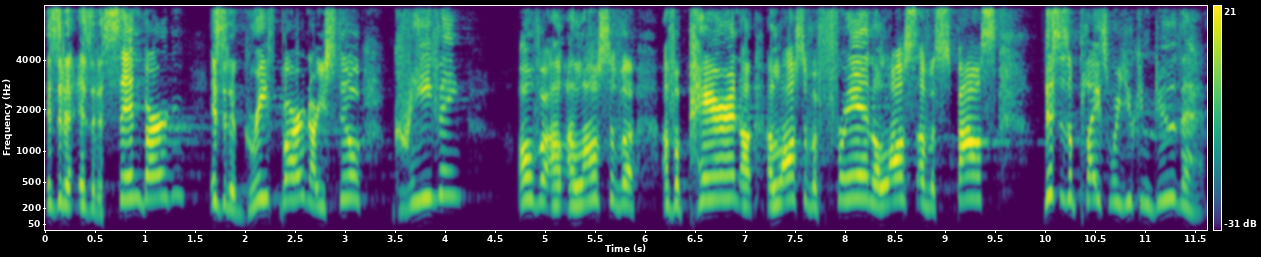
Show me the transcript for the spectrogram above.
Is it a, is it a sin burden? Is it a grief burden? Are you still grieving over a, a loss of a, of a parent, a, a loss of a friend, a loss of a spouse? This is a place where you can do that.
